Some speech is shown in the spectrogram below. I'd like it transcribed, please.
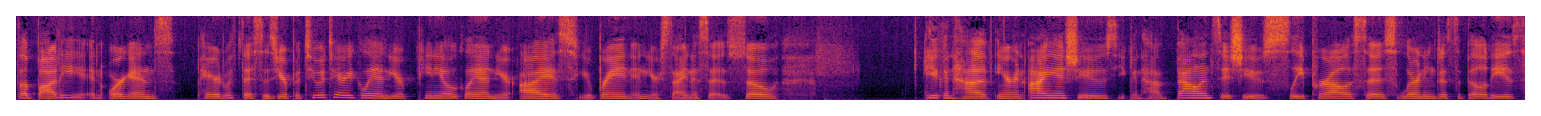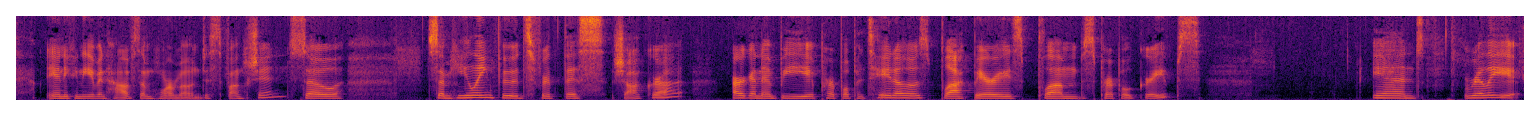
the body and organs paired with this is your pituitary gland, your pineal gland, your eyes, your brain, and your sinuses. So you can have ear and eye issues, you can have balance issues, sleep paralysis, learning disabilities, and you can even have some hormone dysfunction. So, some healing foods for this chakra are going to be purple potatoes, blackberries, plums, purple grapes. And really,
